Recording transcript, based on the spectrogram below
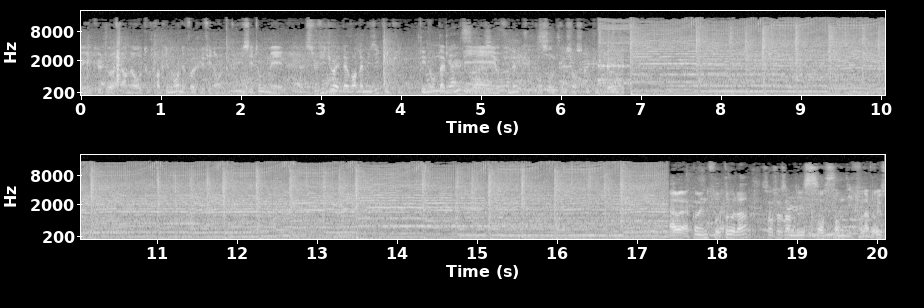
et que je dois faire mes retouches rapidement, des fois je les fais dans le bus et tout. Mais il suffit tu vois d'avoir de la musique et puis t'es dans ta bulle et, au final tu te concentres plus sur ce que tu fais. Ah ouais, combien de photos là 170. 170 On a pris photos.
